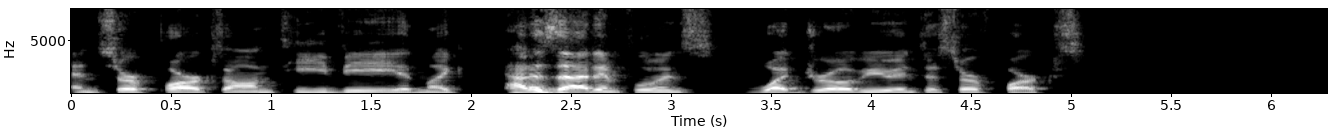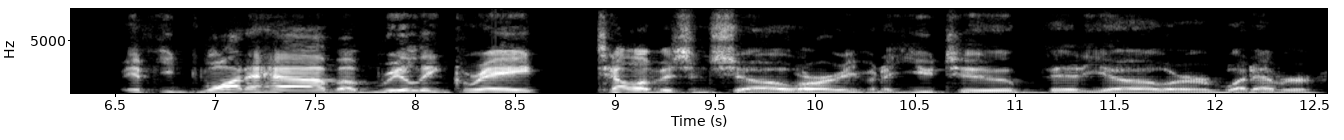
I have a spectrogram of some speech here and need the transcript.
and surf parks on TV and like how does that influence what drove you into surf parks? If you want to have a really great television show or even a YouTube video or whatever,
